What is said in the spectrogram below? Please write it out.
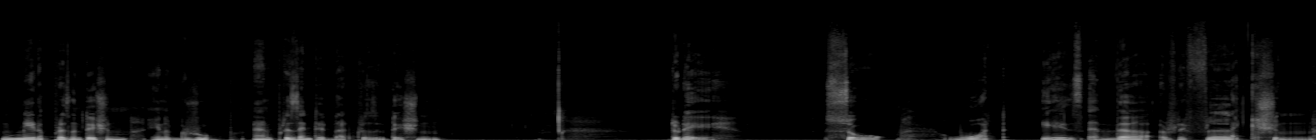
made a presentation in a group and presented that presentation today. So, what is the reflection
